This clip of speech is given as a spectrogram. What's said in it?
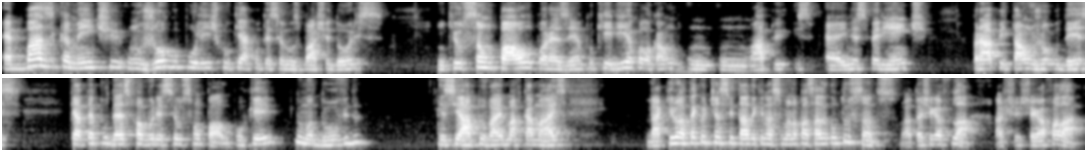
é basicamente um jogo político que aconteceu nos bastidores em que o São Paulo, por exemplo, queria colocar um, um, um ato é, inexperiente para apitar um jogo desse que até pudesse favorecer o São Paulo, porque, numa dúvida, esse ato vai marcar mais daquilo até que eu tinha citado aqui na semana passada contra o Santos, até chegar a falar, chegar a falar.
